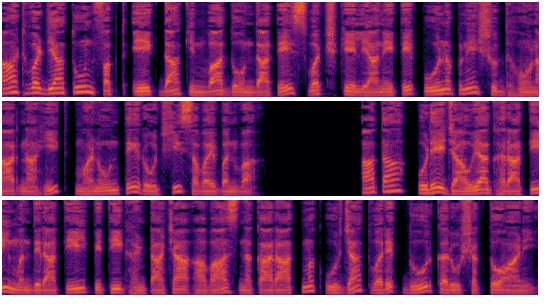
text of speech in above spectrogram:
आठवड्यातून फक्त एकदा किंवा दोनदा ते स्वच्छ केल्याने ते पूर्णपणे शुद्ध होणार नाहीत, म्हणून ते रोजची सवय बनवा. आता पुढे जाऊया घरातील मंदिरातील पिती घंटाचा आवाज़ नकारात्मक ऊर्जा त्वरित दूर करू शकतो आणि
